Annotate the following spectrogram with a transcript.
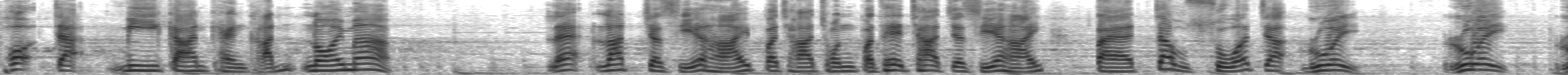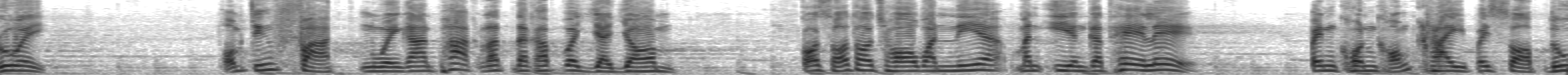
เพราะจะมีการแข่งขันน้อยมาก และรัฐจะเสียหายประชาชนประเทศชาติจะเสียหาย แต่เจ้าสัวจะรวยรวยรวย ผมจึงฝากหน่วยงานภาครัฐนะครับ ว่าอย่ายอมกสทชวันนี้มันเอียงกระเทเล่ เป็นคนของใครไปสอบดู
